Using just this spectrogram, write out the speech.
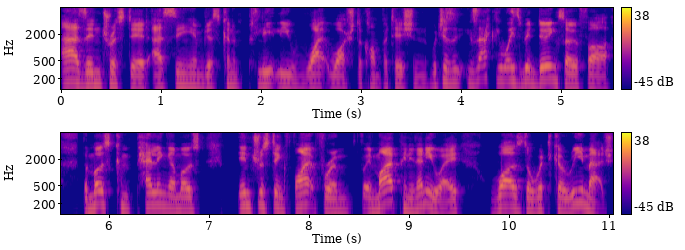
as interested as seeing him just completely whitewash the competition, which is exactly what he's been doing so far. The most compelling and most interesting fight for him, in my opinion anyway, was the Whittaker rematch.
